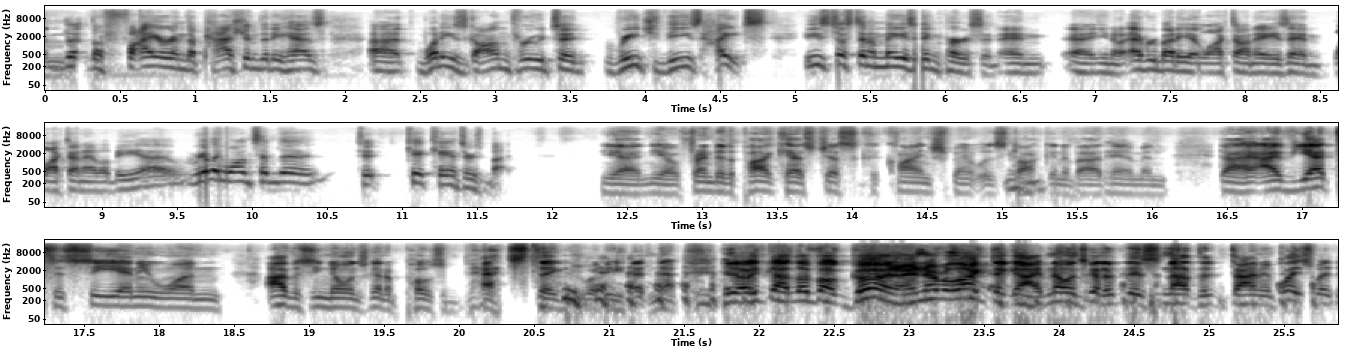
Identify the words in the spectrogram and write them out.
and the, the fire and the passion that he has, uh, what he's gone through to reach these heights. He's just an amazing person, and uh, you know everybody at Locked On A's and Locked On MLB uh, really wants him to to kick cancer's butt. Yeah, and you know, friend of the podcast, Jessica Kleinschmidt was Mhm. talking about him, and I, I've yet to see anyone. Obviously, no one's going to post Bats things when he, you know, he's got out good. I never liked the guy. No one's going to. This is not the time and place. But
